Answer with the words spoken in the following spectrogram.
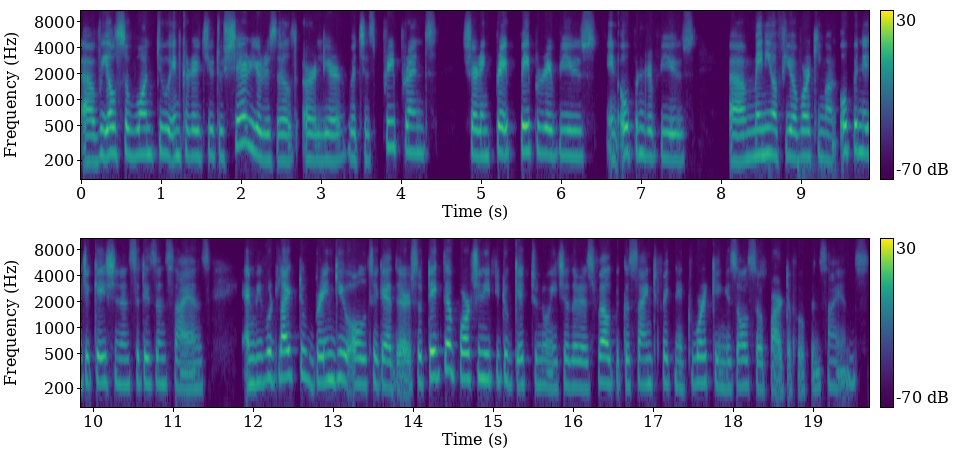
Uh, we also want to encourage you to share your result earlier, which is preprints, sharing paper reviews in open reviews. Uh, many of you are working on open education and citizen science, and we would like to bring you all together. So take the opportunity to get to know each other as well, because scientific networking is also part of open science.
